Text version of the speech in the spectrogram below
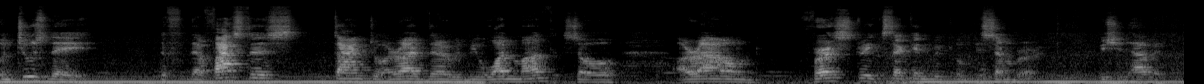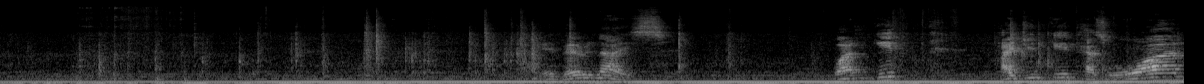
on Tuesday, the, the fastest time to arrive there will be one month. So around first week, second week of December, you should have it. Okay, very nice. One kit, hygiene kit has one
